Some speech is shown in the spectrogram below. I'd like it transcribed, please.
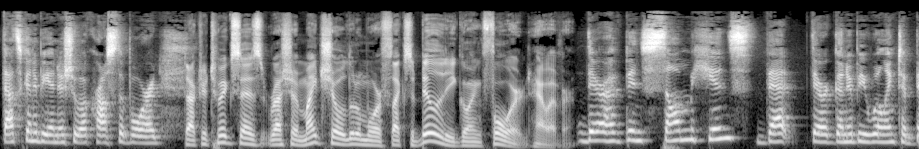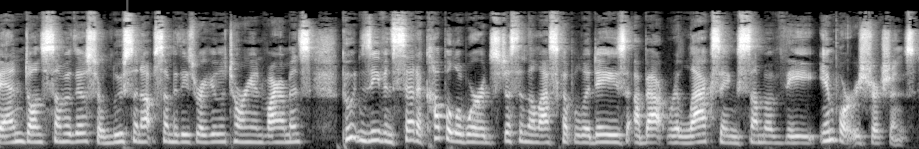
that's going to be an issue across the board. Dr. Twigg says Russia might show a little more flexibility going forward, however. There have been some hints that they're going to be willing to bend on some of this or loosen up some of these regulatory environments. Putin's even said a couple of words just in the last couple of days about relaxing some of the import restrictions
